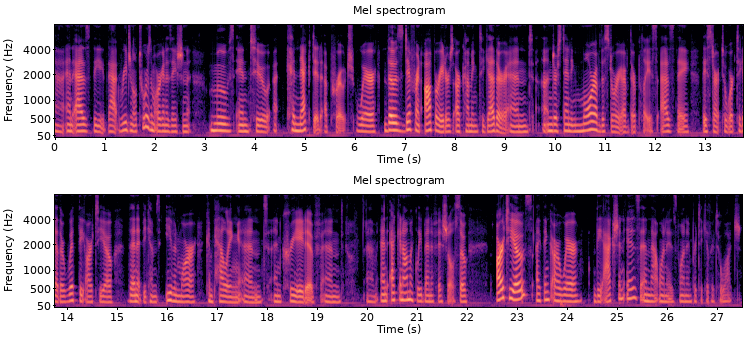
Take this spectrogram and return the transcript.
uh, and as the that regional tourism organization moves into a connected approach where those different operators are coming together and understanding more of the story of their place as they, they start to work together with the RTO, then it becomes even more compelling and, and creative and, um, and economically beneficial. So, RTOs, I think, are where the action is, and that one is one in particular to watch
